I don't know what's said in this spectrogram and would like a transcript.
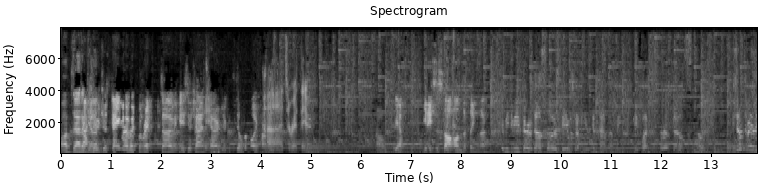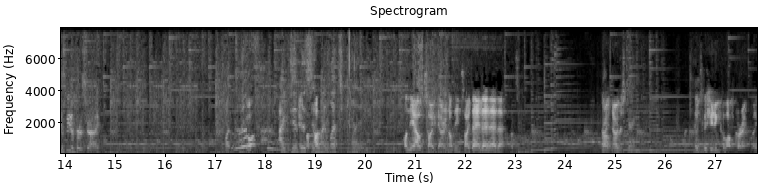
I'm dead Crash, again. just game over to Ripto. Here's your chance, Gary. You can steal the point from him. Ah, it's right there. Yeah, he needs to start on the thing though. I mean, to be fair, with how slow his game is running, he's gonna have something reflexes for Reptiles. So, you should have to really speed him first try. What? I did this in my Let's Play. On the outside, Gary, not the inside. There, there, there, there. That's- oh, Right, now just. That's because you didn't come off correctly.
